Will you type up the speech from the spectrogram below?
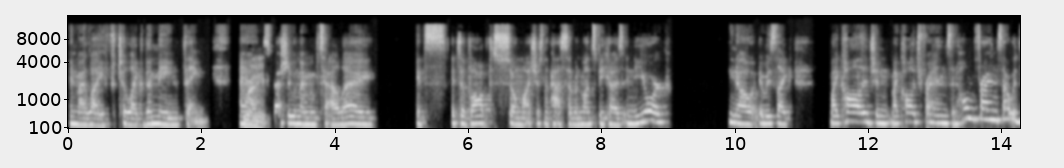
in my life to like the main thing. And Right. especially when I moved to LA, it's it's evolved so much just in the past seven months because in New York, you know, it was like my college and my college friends and home friends that would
